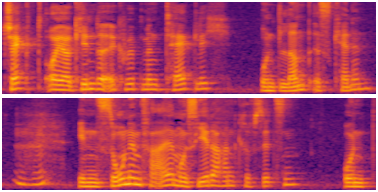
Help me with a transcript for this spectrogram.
checkt euer Kinderequipment täglich und lernt es kennen. In so einem Fall muss jeder Handgriff sitzen und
